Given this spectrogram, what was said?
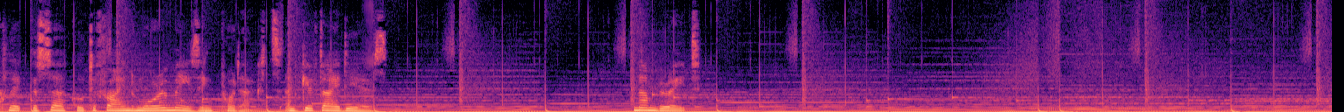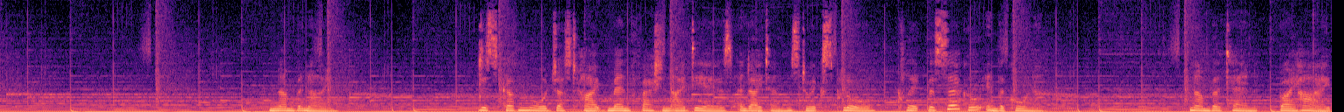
Click the circle to find more amazing products and gift ideas. Number 8, Number 9. Discover more Just Hype Men fashion ideas and items to explore, click the circle in the corner. Number 10, by Hype.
